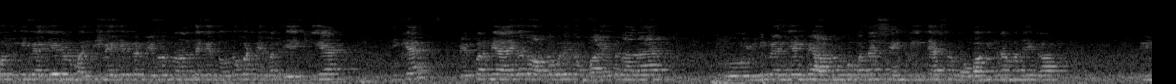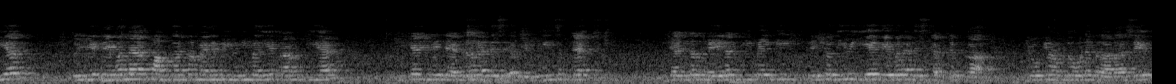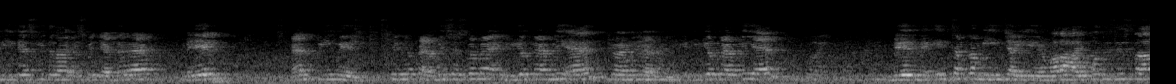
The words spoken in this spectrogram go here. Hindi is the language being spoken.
यूनिवेरिएट और मल्टीवेरिएट का टेबल बना देंगे दोनों का टेबल एक ही है, ठीक है? पेपर में आएगा तो आप लोगों ने कंबाइन बनाना है। तो यूनिवेरिएट में आप लोगों को पता है सेम टी टेस्ट और नोवा की तरह बनेगा। क्लियर तो ये टेबल है फ़ंक्शन पर मैंने भी यूनिवेरिएट रन किया है, ठीक है? ये जेंडर है subject gender male and female की रेशियो दी हुई, ये टेबल है डिस्क्रिप्टिव का, जो कि हम लोगों ने बनाना है। सेम टी टेस्ट की तरह इसमें जेंडर है male and female family system है individual family and joint family individual family and male में। इन सब का मीन चाहिए। हमारा हाइपोथेसिस था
